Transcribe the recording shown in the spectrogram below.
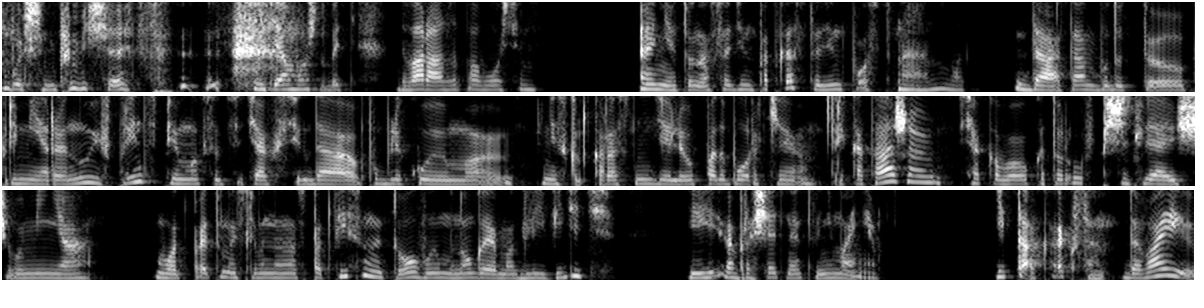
Больше не помещается. У тебя может быть два раза по восемь. А нет, у нас один подкаст, один пост. А, ну ладно. Да, там будут э, примеры. Ну и, в принципе, мы в соцсетях всегда публикуем э, несколько раз в неделю подборки трикотажа, всякого, которого впечатляющего меня. Вот, поэтому, если вы на нас подписаны, то вы многое могли видеть и обращать на это внимание. Итак, Оксан, давай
